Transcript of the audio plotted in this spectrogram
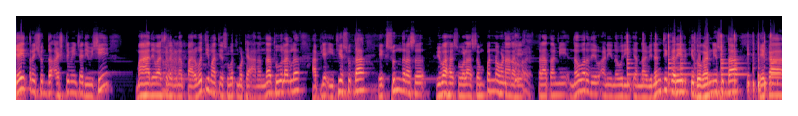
चैत्र शुद्ध अष्टमीच्या दिवशी महादेवाचं लग्न पार्वती मातेसोबत मोठ्या आनंदात होऊ लागलं. आपल्या इथे सुद्धा एक सुंदर असं विवाह सोहळा संपन्न होणार आहे. तर आता मी नवरदेव आणि नवरी यांना विनंती करेल की दोघांनी सुद्धा एका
